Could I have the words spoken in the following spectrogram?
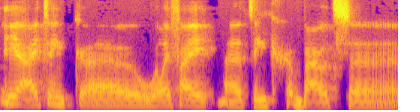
Yeah, I think. Uh, well, if I uh, think about, uh,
